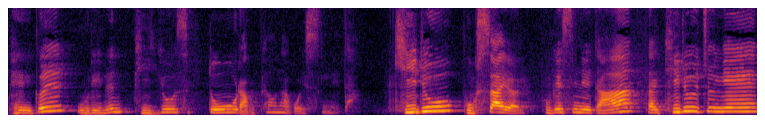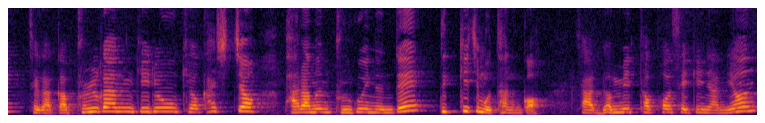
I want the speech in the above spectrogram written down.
100을 우리는 비교 습도라고 표현하고 있습니다. 기류 복사열 보겠습니다. 자, 기류 중에 제가 아까 불감 기류 기억하시죠? 바람은 불고 있는데 느끼지 못하는 거. 자, 몇 미터 퍼 색이냐면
